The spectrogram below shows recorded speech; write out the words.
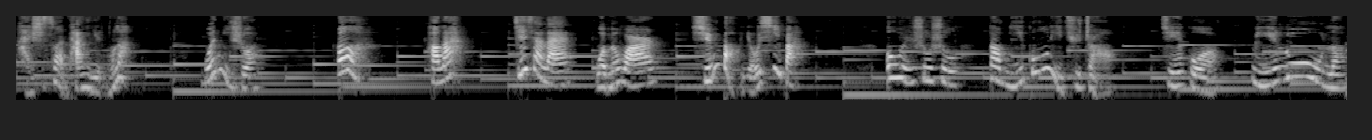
还是算他赢了。温妮说：“哦。”好啦，接下来我们玩寻宝游戏吧。欧文叔叔到迷宫里去找，结果迷路了。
